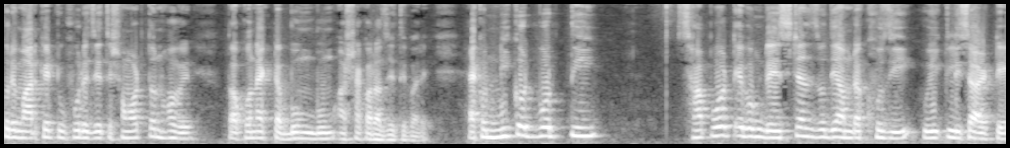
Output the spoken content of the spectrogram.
করে মার্কেট উপরে যেতে সমর্থন হবে, তখন একটা বুম বুম আশা করা যেতে পারে। এখন নিকটবর্তী সাপোর্ট এবং রেজিস্ট্যান্স যদি আমরা খুঁজি উইকলি চার্টে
